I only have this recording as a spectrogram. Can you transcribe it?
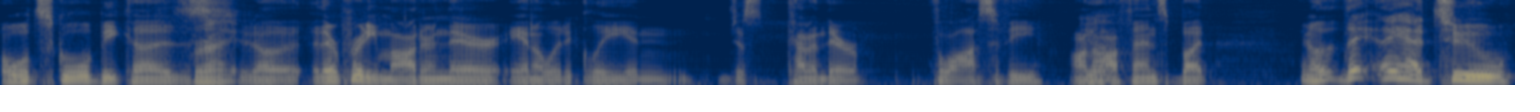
old school because Right. you know they're pretty modern there analytically and just kind of their philosophy on Yeah. offense, but you know they they had two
